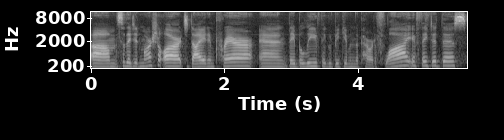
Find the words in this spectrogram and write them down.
Um, so they did martial arts, diet and prayer, and they believed they would be given the power to fly if they did this.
